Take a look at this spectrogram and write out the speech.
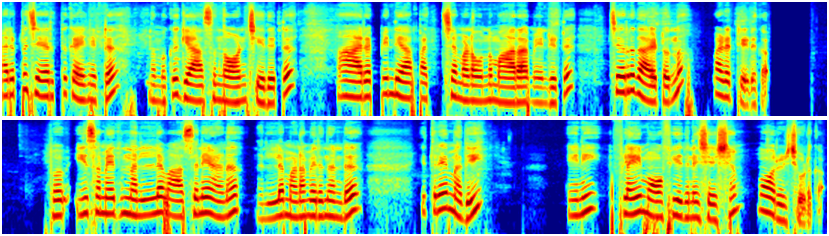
അരപ്പ് ചേർത്ത് കഴിഞ്ഞിട്ട് നമുക്ക് ഗ്യാസ് ഒന്ന് ഓൺ ചെയ്തിട്ട് ആ അരപ്പിന്റെ ആ പച്ച മണം ഒന്ന് മാറാൻ വേണ്ടിയിട്ട് ചെറുതായിട്ടൊന്ന് വഴറ്റിയെടുക്കാം. അപ്പോൾ ഈ സമയത്ത് നല്ല വാസനയാണ് നല്ല മണം വരുന്നുണ്ട്. ഇത്രയും മതി. ഇനി ഫ്ലെയിം ഓഫ് ചെയ്തതിന് ശേഷം മോരൊഴിച്ചു കൊടുക്കാം.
